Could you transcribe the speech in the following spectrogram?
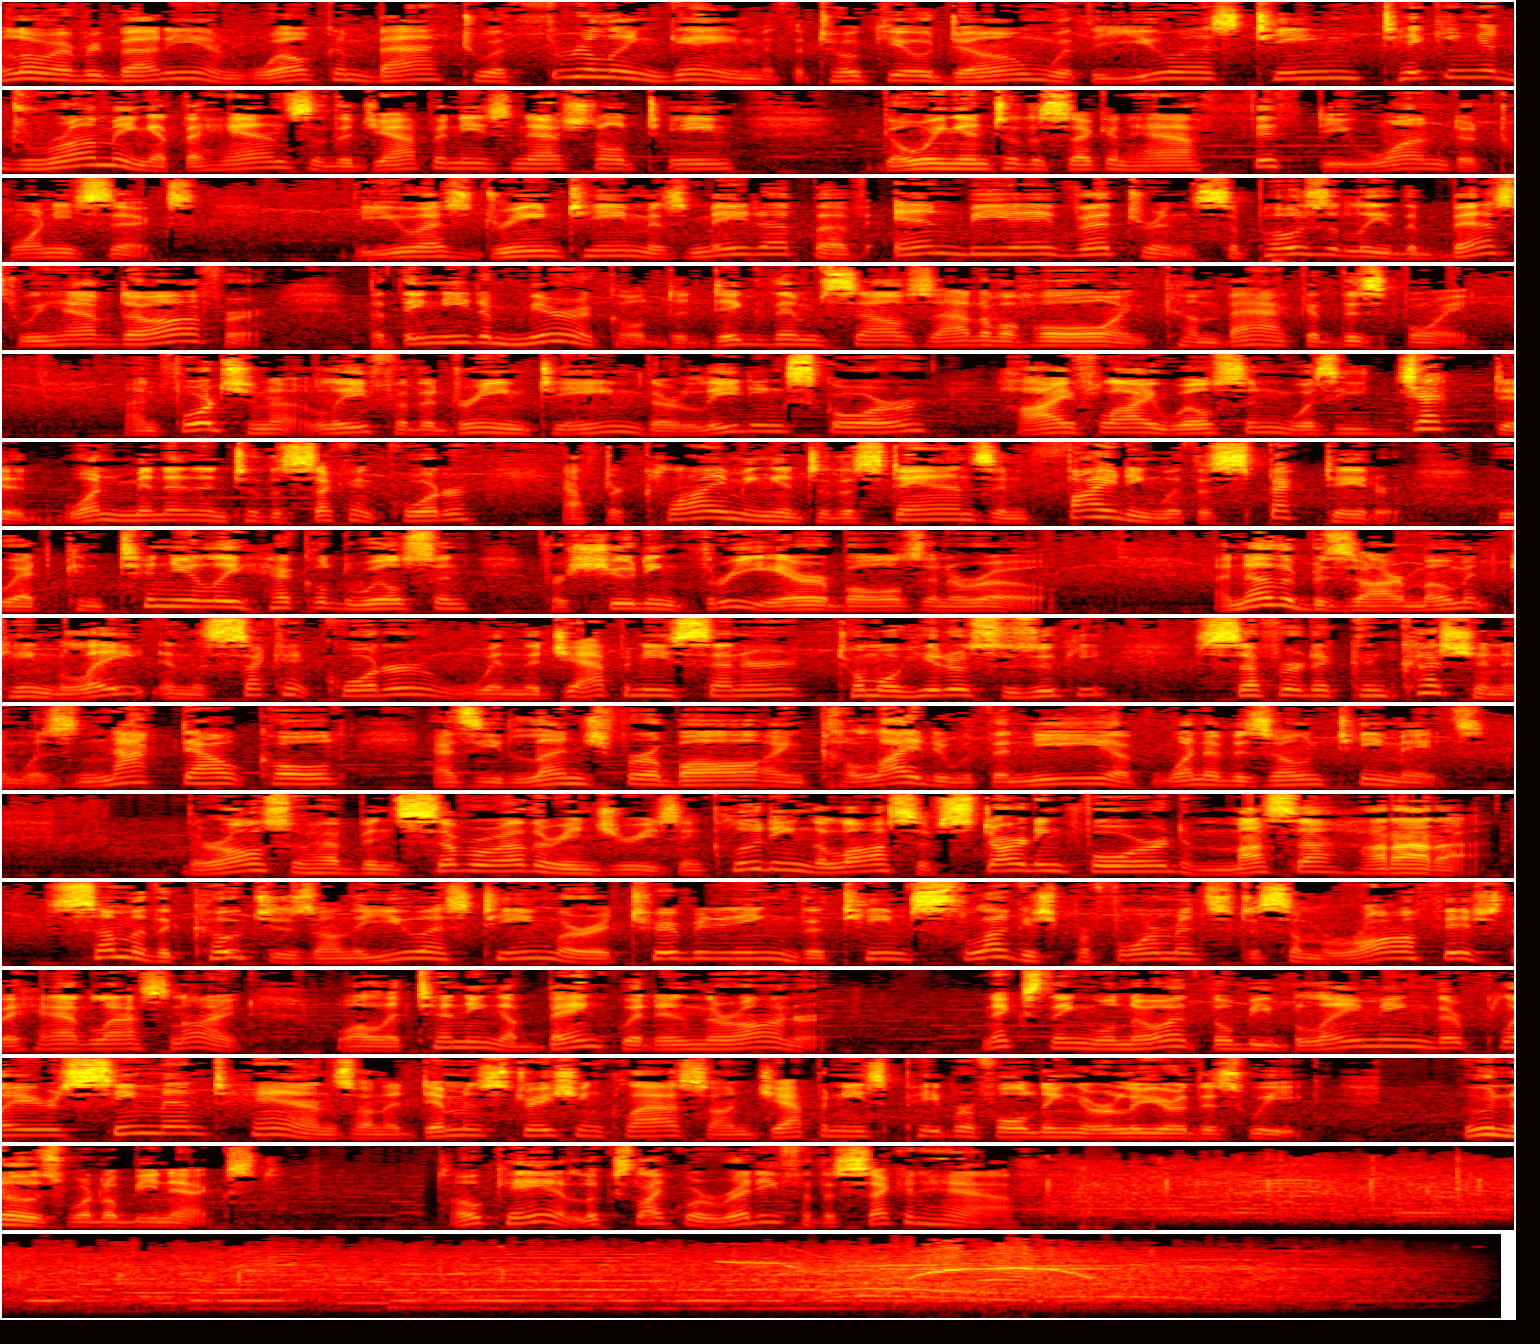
Hello, everybody, and welcome back to a thrilling game at the Tokyo Dome with the U.S. team taking a drumming at the hands of the Japanese national team going into the second half 51 to 26. The U.S. Dream Team is made up of NBA veterans, supposedly the best we have to offer, but they need a miracle to dig themselves out of a hole and come back at this point. Unfortunately for the Dream Team, their leading scorer, High Fly Wilson, was ejected one minute into the second quarter after climbing into the stands and fighting with a spectator who had continually heckled Wilson for shooting three air balls in a row. Another bizarre moment came late in the second quarter when the Japanese center, Tomohiro Suzuki, suffered a concussion and was knocked out cold as he lunged for a ball and collided with the knee of one of his own teammates. There also have been several other injuries, including the loss of starting forward Masa Harada. Some of the coaches on the U.S. team are attributing the team's sluggish performance to some raw fish they had last night while attending a banquet in their honor. Next thing we'll know it, they'll be blaming their players' cement hands on a demonstration class on Japanese paper folding earlier this week. Who knows what'll be next? Okay, it looks like we're ready for the second half.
